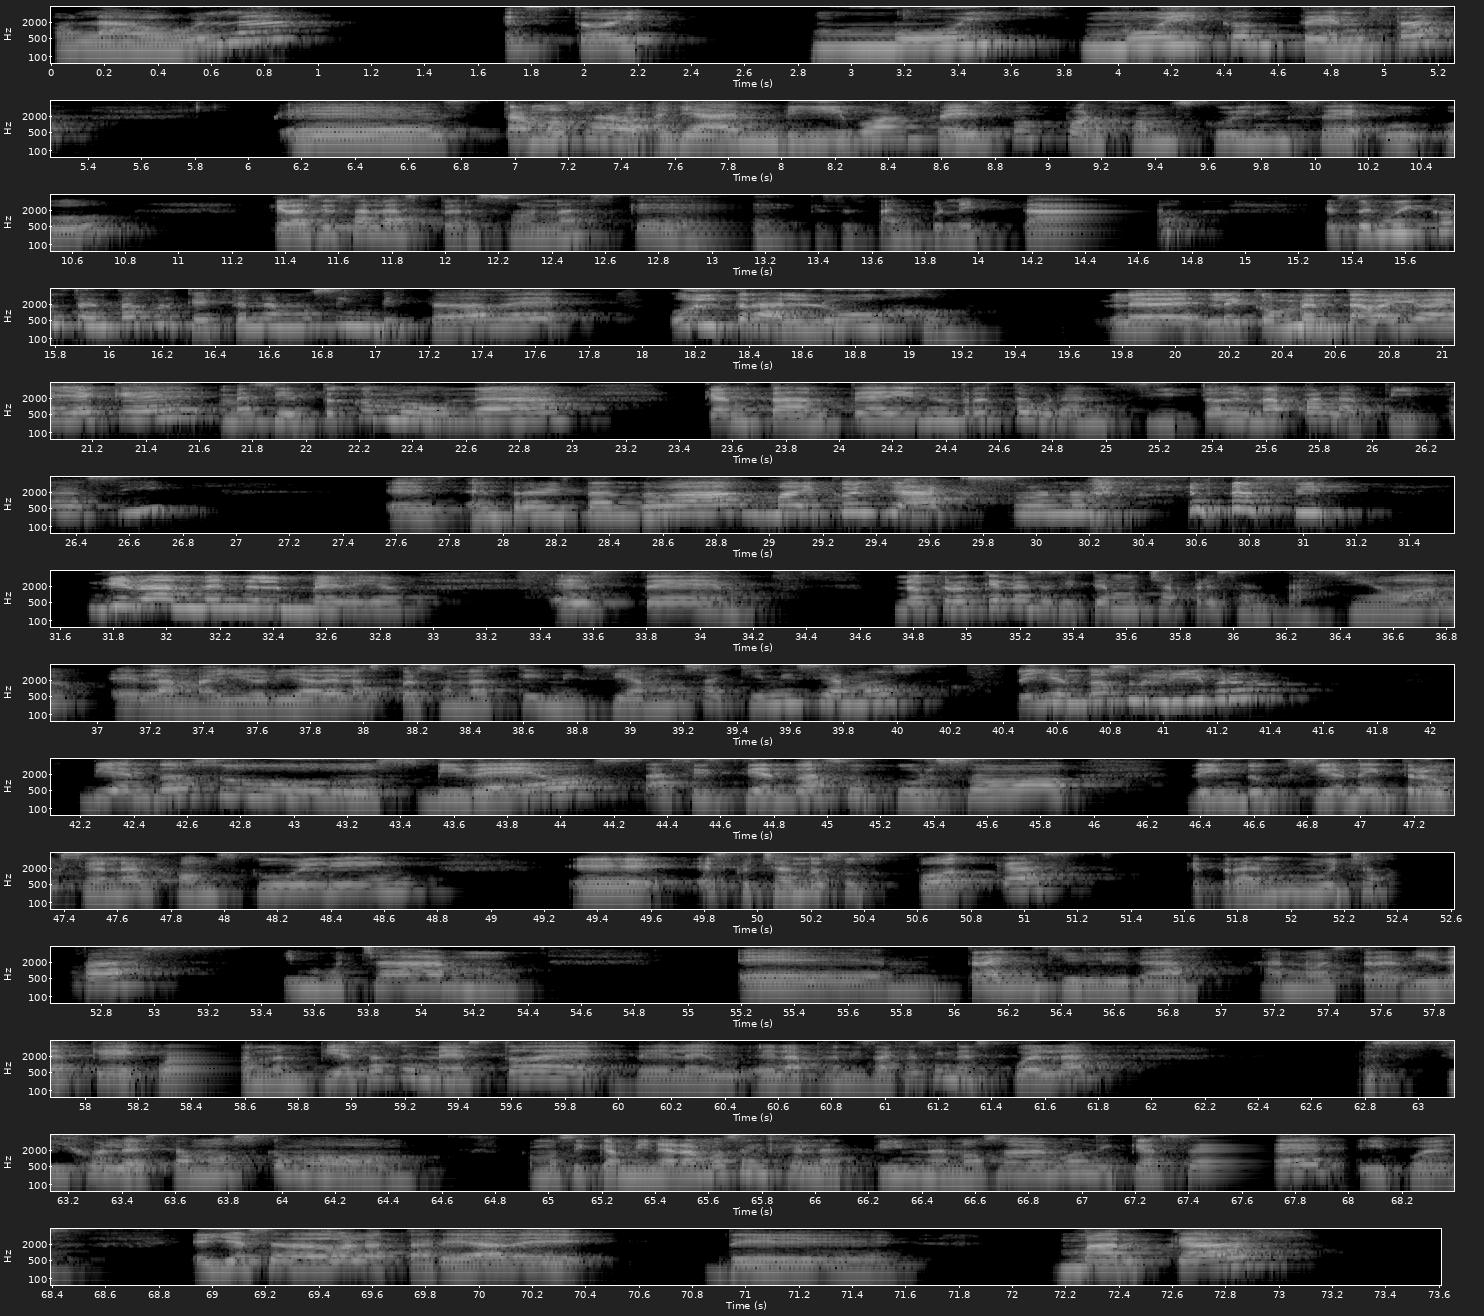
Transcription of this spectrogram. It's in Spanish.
Hola, hola. Estoy muy, muy contenta. Eh, estamos allá en vivo en Facebook por Homeschooling CUU. Gracias a las personas que, que se están conectando. Estoy muy contenta porque hoy tenemos invitada de ultra lujo. Le, le comentaba yo a ella que me siento como una cantante ahí de un restaurancito, de una palapita así entrevistando a Michael Jackson, así grande en el medio. Este, no creo que necesite mucha presentación. Eh, la mayoría de las personas que iniciamos aquí iniciamos leyendo su libro, viendo sus videos, asistiendo a su curso de inducción, de introducción al homeschooling, eh, escuchando sus podcasts que traen mucha paz y mucha Em, tranquilidad a nuestra vida, que cuando empiezas en esto de, el aprendizaje sin escuela, pues híjole, estamos como, como si camináramos en gelatina, no sabemos ni qué hacer y pues ella se ha dado la tarea de, de marcar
